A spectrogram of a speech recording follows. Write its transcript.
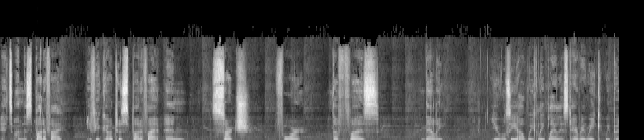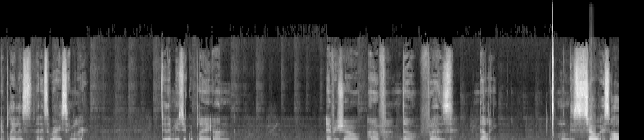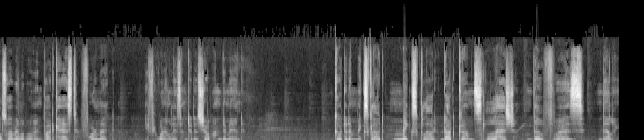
it's on the Spotify. If you go to Spotify and search for the Fuzz Deli, you will see a weekly playlist. Every week we put a playlist that is very similar to the music we play on every show of the Fuzz Deli. And this show is also available in podcast format if you want to listen to the show on demand go to the Mixcloud, mixcloud.com slash the fuzz deli.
